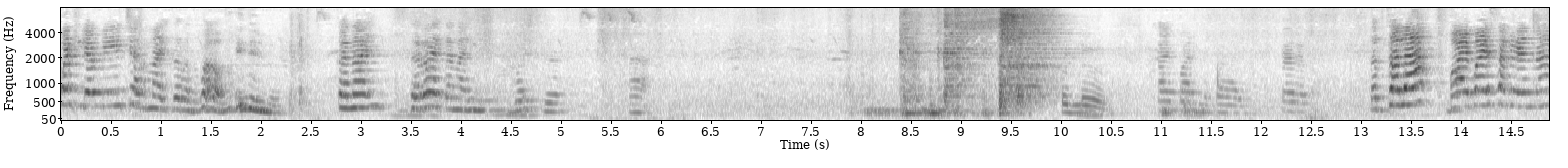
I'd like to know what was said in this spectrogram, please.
पटल्या मी विचार नाही करत भाऊ बहिणीनं. का नाही? खरं आहे का नाही? गोष्ट. हा. पडलं. काय पाडलं? काय? तर चला बाय बाय सगळ्यांना.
